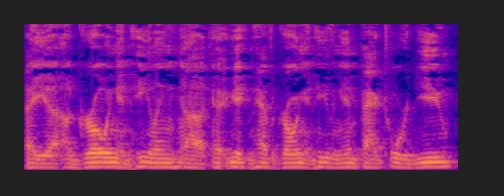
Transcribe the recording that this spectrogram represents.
a, uh, a growing and healing, uh, you can have a growing and healing impact toward you.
